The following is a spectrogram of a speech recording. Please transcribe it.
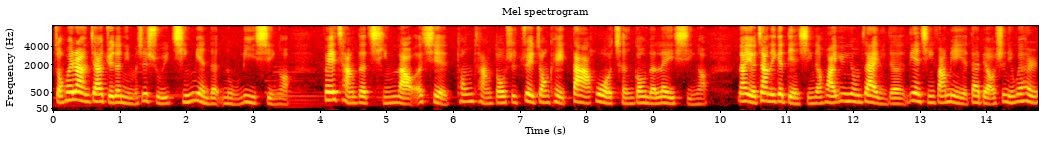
总会让人家觉得你们是属于勤勉的努力型哦，非常的勤劳，而且通常都是最终可以大获成功的类型哦。那有这样的一个典型的话，运用在你的恋情方面，也代表是你会很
